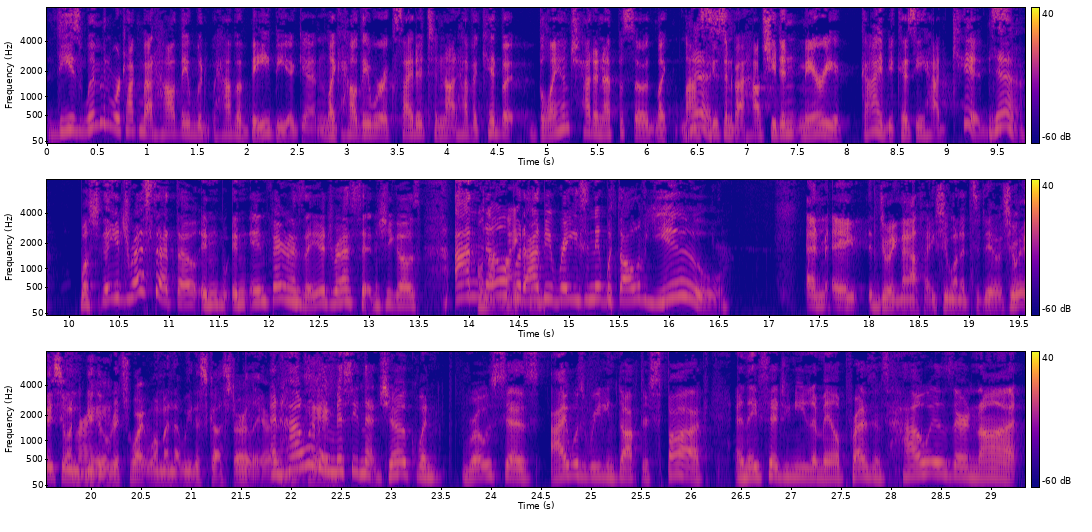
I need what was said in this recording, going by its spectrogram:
these women were talking about how they would have a baby again, like how they were excited to not have a kid. But Blanche had an episode like last Yes. season about how she didn't marry a guy because he had kids. Yeah. Well, they addressed that though. In, in in fairness, they addressed it, and she goes, "I not know, but kid." I'd be raising it with all of you." And a, doing nothing. She wanted to do. She basically wanted to be the rich white woman that we discussed earlier. And how are they missing that joke when Rose says, "I was reading Doctor Spock, and they said you needed a male presence"? How is there not?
